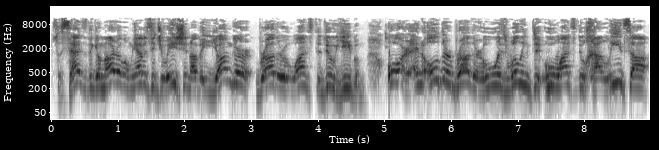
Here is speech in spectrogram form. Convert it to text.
So says the Gemara, when we have a situation of a younger brother who wants to do Yibam, or an older brother who is willing to, who wants to do Chalitza,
